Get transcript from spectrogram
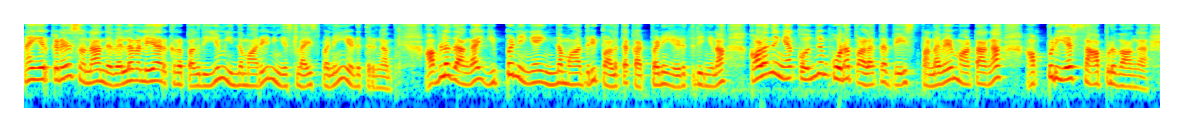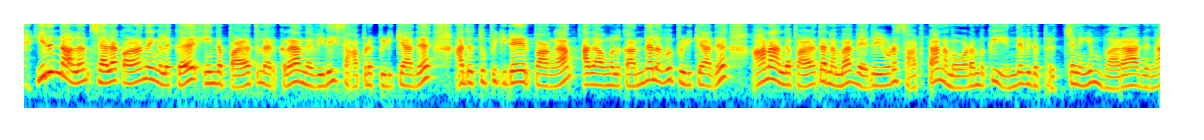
நான் ஏற்கனவே சொன்ன அந்த வெள்ளை வெள்ளையாக இருக்கிற பகுதியும் இந்த மாதிரி நீங்கள் ஸ்லைஸ் பண்ணி எடுத்துருங்க. அவ்வளோதாங்க இப்போ நீங்கள் இந்த மாதிரி பழத்தை கட் பண்ணி எடுத்துட்டீங்கன்னா குழந்தைங்க கொஞ்சம் கூட பழத்தை வேஸ்ட் பண்ணவே மாட்டாங்க. அப்படியே சாப்பிடுவாங்க. இருந்தாலும் சில குழந்தைங்களுக்கு இந்த பழத்தில் இருக்கிற அந்த விதை சாப்பிட பிடிக்காது. அதை துப்பிக்கிட்டே இருப்பாங்க. அது அவங்களுக்கு அந்தளவு பிடிக்காது. ஆனால் அந்த பழத்தை நம்ம விதையோடு சாப்பிட்டா நம்ம உடம்புக்கு எந்தவித பிரச்சனையும் வராதுங்க.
